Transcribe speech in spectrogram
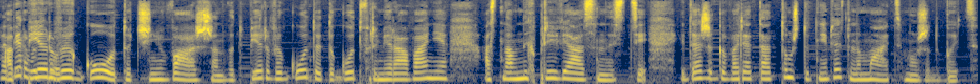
а, а первый, первый год. год очень важен. Вот первый год это год формирования основных привязанностей. И даже говорят о том, что это не обязательно мать может быть.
